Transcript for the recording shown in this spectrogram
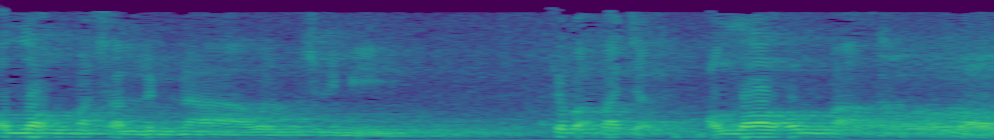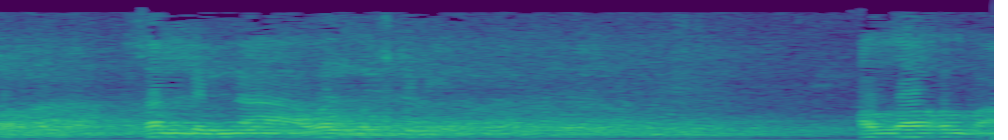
Allahumma sallimna wal muslimin. Coba baca. Allahumma sallimna wal muslimin. Allahumma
